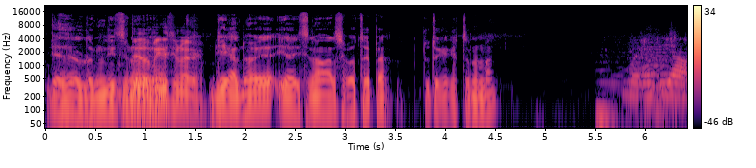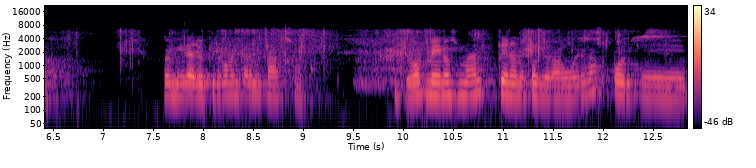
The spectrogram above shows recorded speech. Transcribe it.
Desde el 2019. De 2019. Llega el 9 y le dice, no, ahora se va usted para... ¿Tú te crees que esto es normal? Buenos días. Pues mira, yo quiero comentar mi caso. Yo, menos mal que no me cogió la huelga porque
